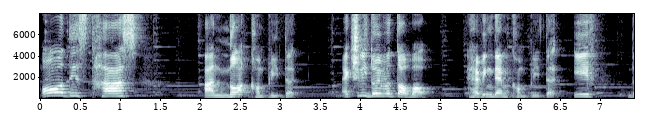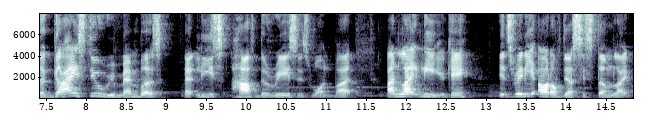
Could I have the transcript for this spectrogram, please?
all these tasks are not completed. Actually, don't even talk about having them completed. If the guy still remembers at least half the race is won, but unlikely, okay? It's really out of their system like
